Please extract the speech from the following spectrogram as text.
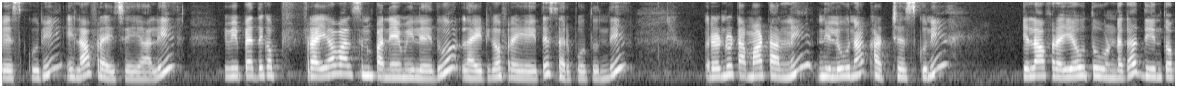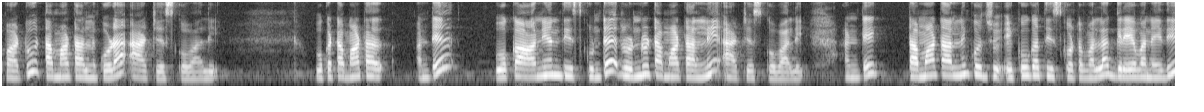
వేసుకుని ఇలా ఫ్రై చేయాలి. ఇవి పెద్దగా ఫ్రై అవ్వాల్సిన పని ఏమీ లేదు. లైట్గా ఫ్రై అయితే సరిపోతుంది. రెండు టమాటాలని నిలువున కట్ చేసుకుని ఇలా ఫ్రై అవుతూ ఉండగా దీంతోపాటు టమాటాలను కూడా యాడ్ చేసుకోవాలి. ఒక టమాటా అంటే ఒక ఆనియన్ తీసుకుంటే రెండు టమాటాలని యాడ్ చేసుకోవాలి. అంటే టమాటాలని కొంచెం ఎక్కువగా తీసుకోవటం వల్ల గ్రేవ్ అనేది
